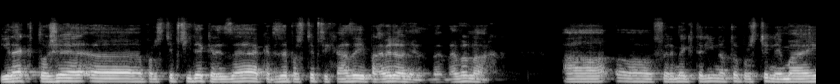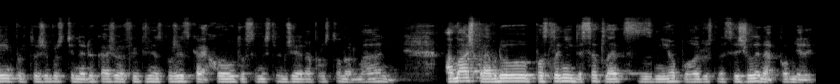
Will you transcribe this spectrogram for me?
Jinak to, že uh, prostě přijde krize a krize prostě přicházejí pravidelně ve, ve vlnách a uh, firmy, které na to prostě nemají, protože prostě nedokážou efektivně spořit s krachou, to si myslím, že je naprosto normální. A máš pravdu, posledních deset let z mýho pohledu jsme si žili nad poměry.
